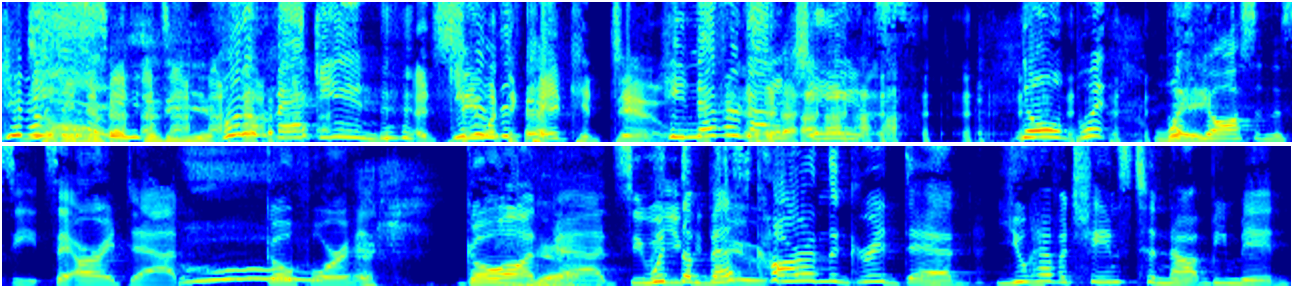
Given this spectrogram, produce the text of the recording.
Give him the the rest of the year." Put him back in. And see what the- the kid can do. He never got a chance. No, put put Jos in the seat. Say, "All right, Dad, go for it. Go on, Yeah. Dad. See what With you the can best do." car on the grid, Dad, you have a chance to not be mid.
